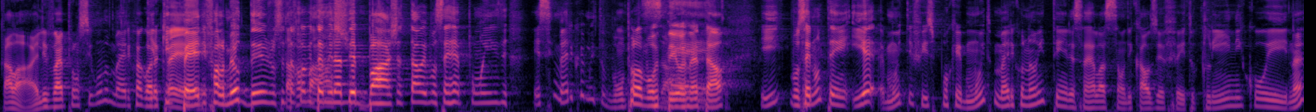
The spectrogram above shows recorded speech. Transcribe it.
Tá lá. Aí ele vai para um segundo médico agora que, que pede. pede. e fala: Meu Deus, você Tava tá com a vitamina D baixa tal. E você repõe. Esse médico é muito bom, pelo amor de Deus, né? Tal. E você não tem. E é muito difícil porque muito médico não entende essa relação de causa e efeito clínico e, né?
